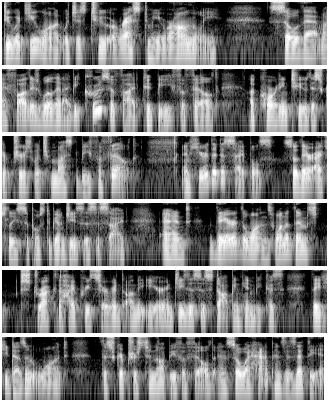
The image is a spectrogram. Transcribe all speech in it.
do what you want, which is to arrest me wrongly, so that my Father's will that I be crucified could be fulfilled according to the scriptures which must be fulfilled. And here are the disciples, so they're actually supposed to be on Jesus' side, and they're the ones, one of them st- struck the high priest servant on the ear, and Jesus is stopping him because they, he doesn't want the scriptures to not be fulfilled. And so what happens is that the eh,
